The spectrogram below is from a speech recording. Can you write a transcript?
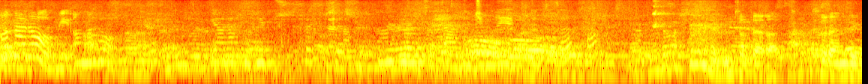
Ona robi, ona robi. I ona później przyszedł. Chodzimy jak kto chce, tak? Nie wiem co teraz. Którędy?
